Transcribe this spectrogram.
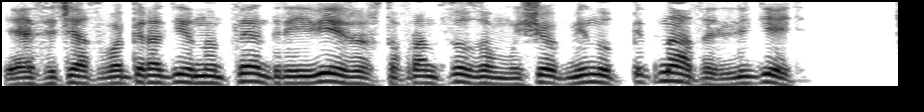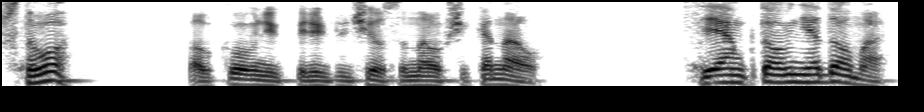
Я сейчас в оперативном центре и вижу, что французам еще минут пятнадцать лететь. Что? Полковник переключился на общий канал. Всем, кто вне дома.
